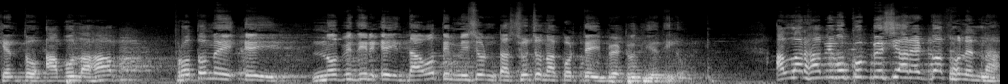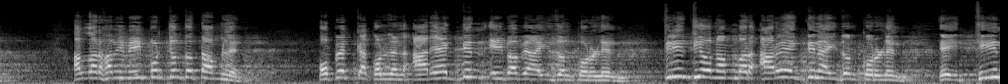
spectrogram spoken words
কিন্তু আবুল আহাব প্রথমে এই নবীদের এই দাওয়াতি মিশনটা সূচনা করতেই বেটু দিয়ে দিল। আল্লাহর হাবিবও খুব বেশি আর অ্যাডভান্স হলেন না। আল্লাহর হাবিব এই পর্যন্ত থামলেন, অপেক্ষা করলেন, আর একদিন এইভাবে আয়োজন করলেন, তৃতীয় নম্বর আরও একদিন আয়োজন করলেন। এই তিন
